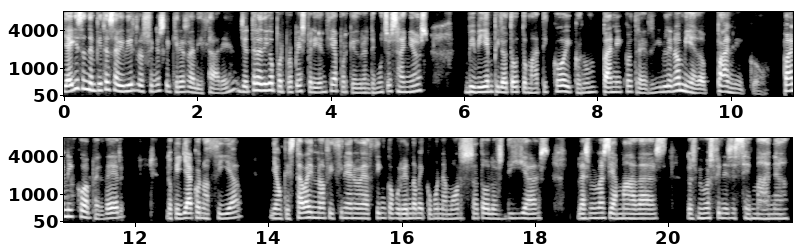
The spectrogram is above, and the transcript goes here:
Y ahí es donde empiezas a vivir los sueños que quieres realizar. ¿eh? Yo te lo digo por propia experiencia porque durante muchos años viví en piloto automático y con un pánico terrible, no miedo, pánico, pánico a perder lo que ya conocía. Y aunque estaba en una oficina de 9 a 5 aburriéndome como una morsa todos los días, las mismas llamadas, los mismos fines de semana.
